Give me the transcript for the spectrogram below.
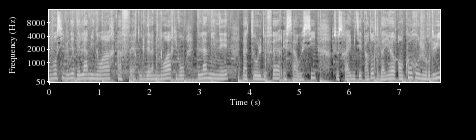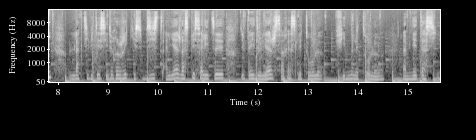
on va aussi venir des laminoirs à fer. Donc des laminoirs qui vont laminer la tôle de fer. Et ça aussi, ce sera imité par d'autres. D'ailleurs, encore aujourd'hui, l'activité sidérurgique qui subsiste à Liège, la spécialité du pays de Liège, ça reste les tôles fines, les tôles laminées d'acier.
